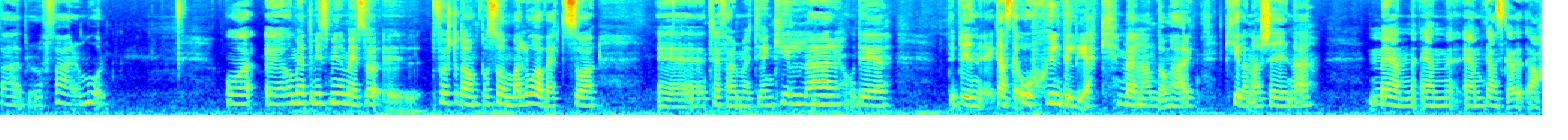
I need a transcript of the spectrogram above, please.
farbror och farmor. Och eh, om jag inte missminner mig så eh, första dagen på sommarlovet så eh, träffar de ett gäng killar och det, det blir en ganska oskyldig lek mellan de här killarna och tjejerna. Men en, en ganska ja,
